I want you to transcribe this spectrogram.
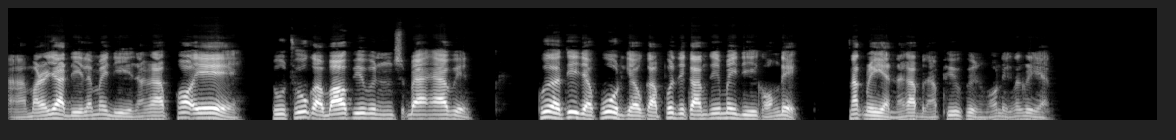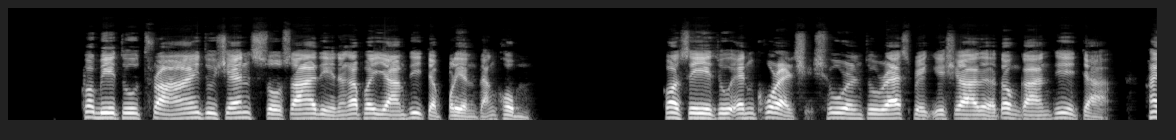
อามารยาทดีและไม่ดีนะครับ ข้อ A to talk about people's bad habit เพื่อที่จะพูดเกี่ยวกับพฤติกรรมที่ไม่ดีของเด็กนักเรียนนะครับนะ pupil ของเด็กนักเรียน ข้อ B to try to change society นะครับ พยายามที่จะเปลี่ยนสังคม ข้อ C to encourage children to respect each other ต้องการที่จะให้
